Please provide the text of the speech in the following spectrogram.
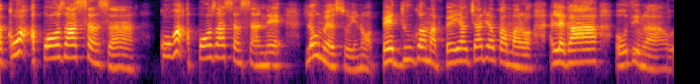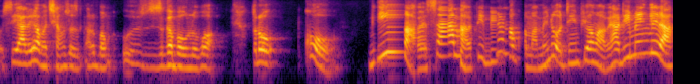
အကိုကအပေါ်စားဆန်ဆန်ကိုကအပေါ်စားဆန်ဆန်နဲ့လုံမယ်ဆိုရင်တော့ဘယ်သူကမှဘယ်ယောက်ျားတယောက်ကမှတော့အလကားဟိုသိမလားဟိုဆရာလေးတော့မချမ်းဆိုငါတို့စကပုံလို့ပေါ့သူတို့ကို နီးမှာပဲစမ်းမှာပဲပြီးပြီးတော့နောက်ကမှာမင်းတို့အတင်းပြောမှာပဲဟာဒီမင်းကလေးလား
